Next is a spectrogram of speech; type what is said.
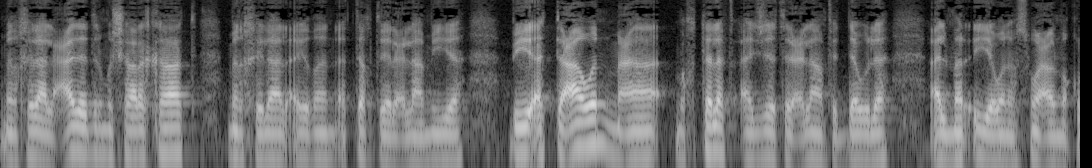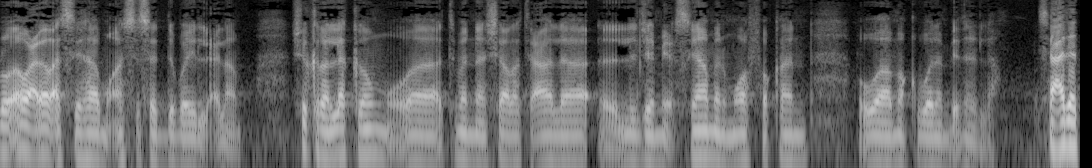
من خلال عدد المشاركات من خلال أيضا التغطية الإعلامية بالتعاون مع مختلف أجهزة الإعلام في الدولة المرئية والمسموعة والمقروءة وعلى رأسها مؤسسة دبي للإعلام. شكرا لكم وأتمنى إن شاء الله تعالى للجميع صياما موفقا ومقبولا بإذن الله. سعادة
